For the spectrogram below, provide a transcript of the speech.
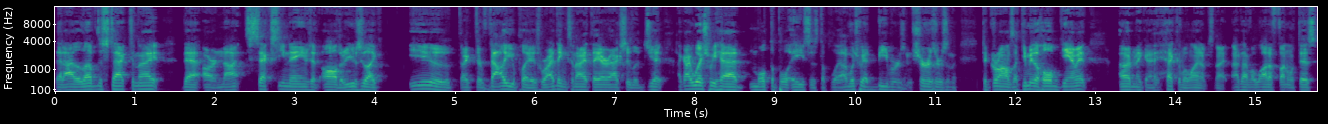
that I love to stack tonight that are not sexy names at all. They're usually like, ew, like they're value plays where I think tonight they are actually legit. Like I wish we had multiple aces to play. I wish we had Biebers and Scherzers and DeGroms. Like give me the whole gamut. I would make a heck of a lineup tonight. I'd have a lot of fun with this.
